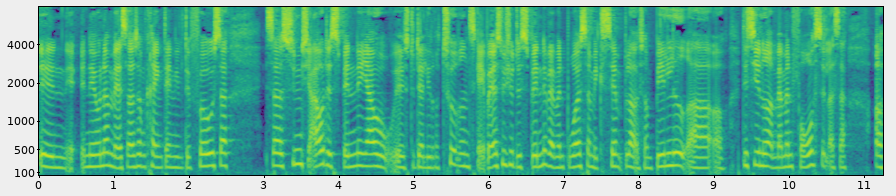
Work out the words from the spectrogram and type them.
øh, nævner med, så også omkring Daniel Defoe, så så synes jeg jo, det er spændende. Jeg jo øh, studerer litteraturvidenskab, og jeg synes jo, det er spændende, hvad man bruger som eksempler og som billeder, og det siger noget om, hvad man forestiller sig. Og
